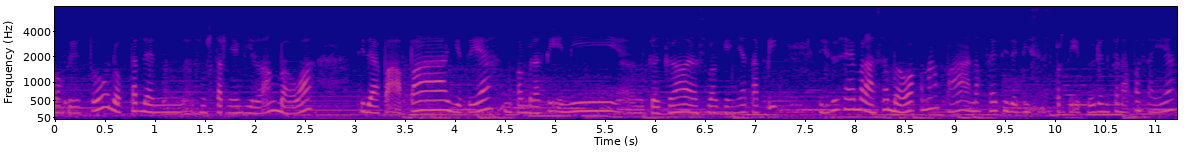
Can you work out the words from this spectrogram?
waktu itu dokter dan susternya bilang bahwa tidak apa-apa gitu ya. Bukan berarti ini e, gagal dan sebagainya. Tapi di situ saya merasa bahwa kenapa anak saya tidak bisa seperti itu dan kenapa saya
